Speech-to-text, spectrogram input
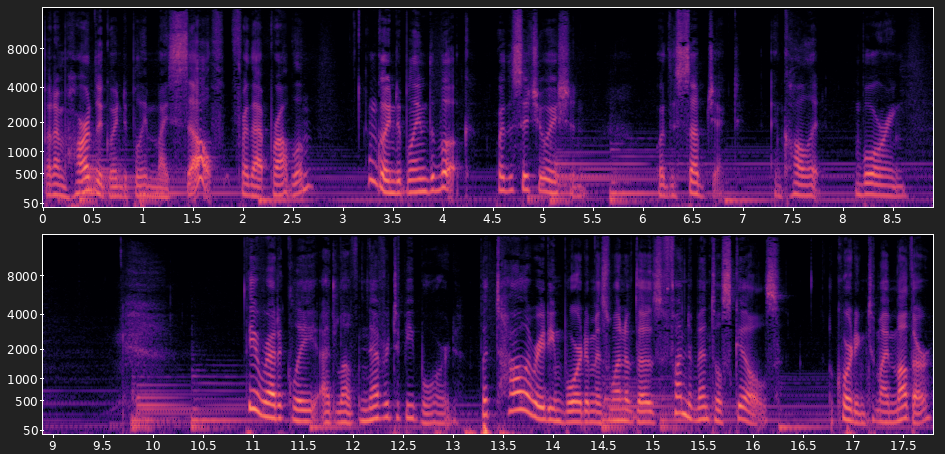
but I'm hardly going to blame myself for that problem. I'm going to blame the book, or the situation, or the subject, and call it boring. Theoretically, I'd love never to be bored, but tolerating boredom is one of those fundamental skills, according to my mother,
